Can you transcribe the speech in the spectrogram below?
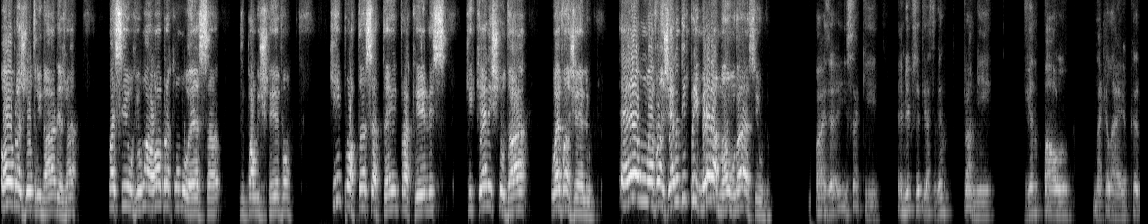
obras doutrinárias, né? Mas, Silvio, uma obra como essa de Paulo Estevão, que importância tem para aqueles que querem estudar o Evangelho? É um Evangelho de primeira mão, né, Silvio? Mas é isso aqui. É meio que você estivesse vendo, para mim, vendo Paulo naquela época,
